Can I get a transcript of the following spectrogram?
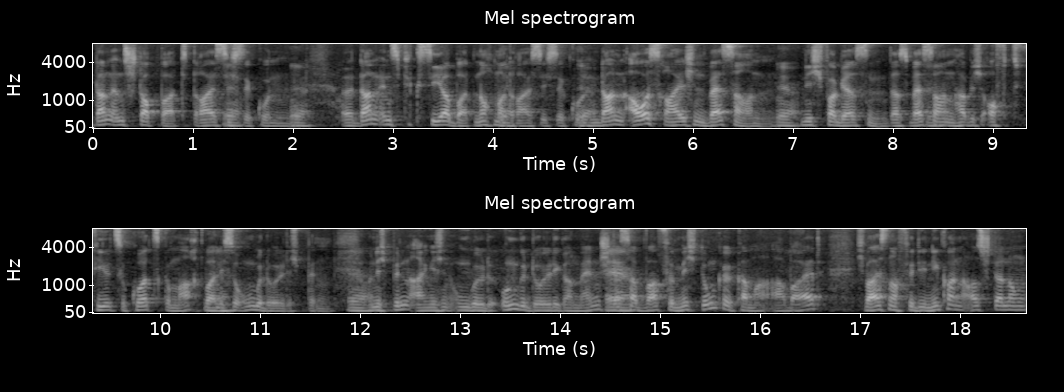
Dann ins Stoppbad, 30 Mhm. Ja. Sekunden. Ja. Äh, dann ins Fixierbad, nochmal Ja. 30 Sekunden. Dann ausreichend wässern, nicht vergessen. Das Wässern habe ich oft viel zu kurz gemacht, weil ich so ungeduldig bin. Und ich bin eigentlich ein ungeduld- ungeduldiger Mensch. Deshalb war für mich Dunkelkammerarbeit. Ich weiß noch, für die Nikon-Ausstellung,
